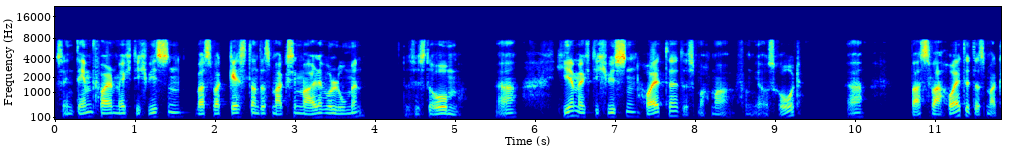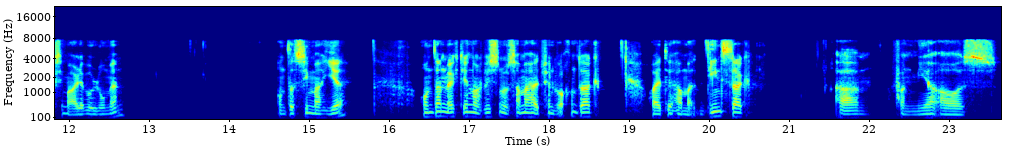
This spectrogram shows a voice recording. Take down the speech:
Also in dem Fall möchte ich wissen, was war gestern das maximale Volumen? Das ist da oben. Ja? Hier möchte ich wissen, heute, das machen wir von mir aus rot, ja? was war heute das maximale Volumen? Und das sind wir hier. Und dann möchte ich noch wissen, was haben wir heute für einen Wochentag? Heute haben wir Dienstag. Ähm, von mir aus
